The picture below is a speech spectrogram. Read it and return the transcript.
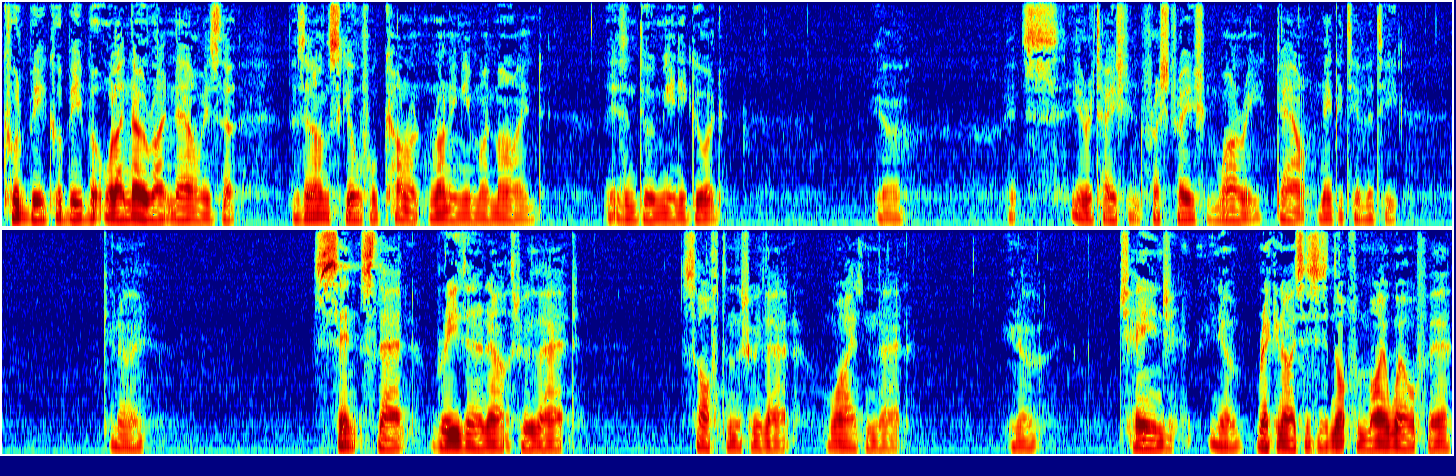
could be, could be, but all I know right now is that there's an unskillful current running in my mind that isn't doing me any good. You know, it's irritation, frustration, worry, doubt, negativity. Can I sense that, breathe in and out through that, soften through that, widen that, you know, change, you know, recognize this is not for my welfare,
